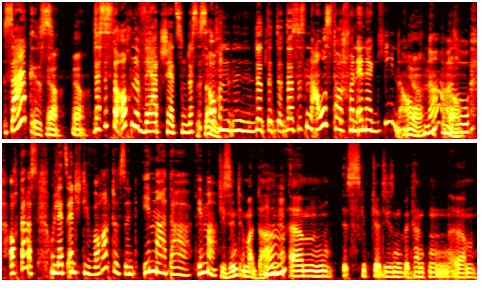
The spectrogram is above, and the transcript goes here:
sag es. Ja, ja. Das ist doch auch eine Wertschätzung. Das ist Natürlich. auch ein, das- das das ist ein Austausch von Energien auch, Ja, ne? genau. Also auch das. Und letztendlich die Worte sind immer da, immer. Die sind immer da. Mhm. Ähm, es gibt ja diesen bekannten ähm,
